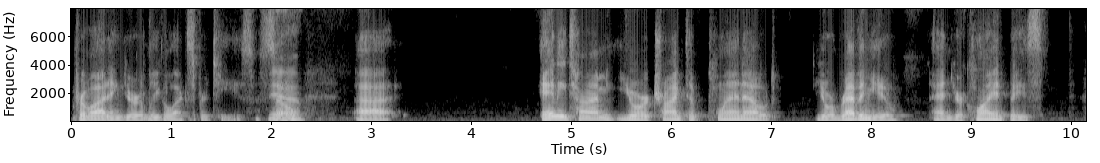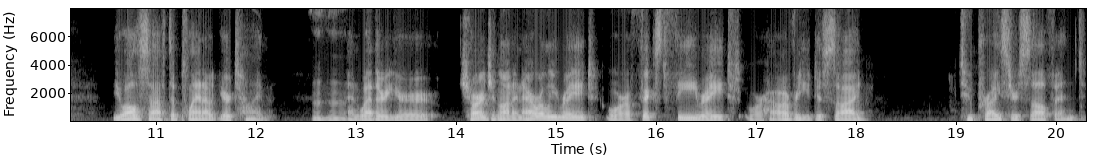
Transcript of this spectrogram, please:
providing your legal expertise. So, yeah. uh, anytime you're trying to plan out your revenue and your client base, you also have to plan out your time. Mm-hmm. And whether you're charging on an hourly rate or a fixed fee rate, or however you decide to price yourself and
